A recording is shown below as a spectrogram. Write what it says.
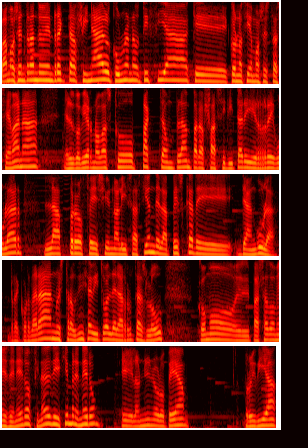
Vamos entrando en recta final con una noticia que conocíamos esta semana. El gobierno vasco pacta un plan para facilitar y regular la profesionalización de la pesca de, de angula. Recordará nuestra audiencia habitual de las rutas low como el pasado mes de enero, finales de diciembre, enero, eh, la Unión Europea prohibía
